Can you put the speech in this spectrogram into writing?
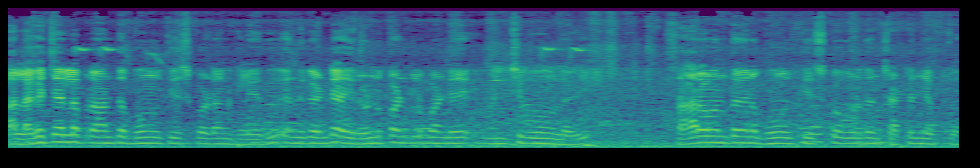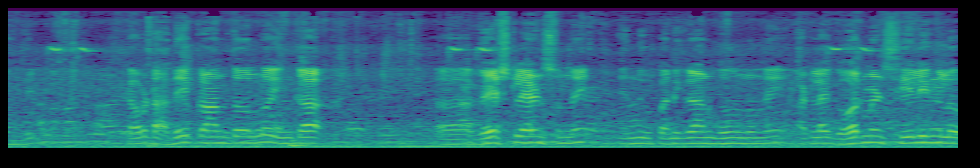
ఆ లగచర్ల ప్రాంత భూములు తీసుకోవడానికి లేదు. ఎందుకంటే అవి రెండు పంటలు పండే మంచి భూములు అవి. సారవంతమైన భూములు తీసుకోకూడదని చట్టం చెప్తోంది. కాబట్టి అదే ప్రాంతంలో ఇంకా వేస్ట్ ల్యాండ్స్ ఉన్నాయి. ఎందుకు పనికిరాని భూములు ఉన్నాయి. అట్లాగే గవర్నమెంట్ సీలింగ్లో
